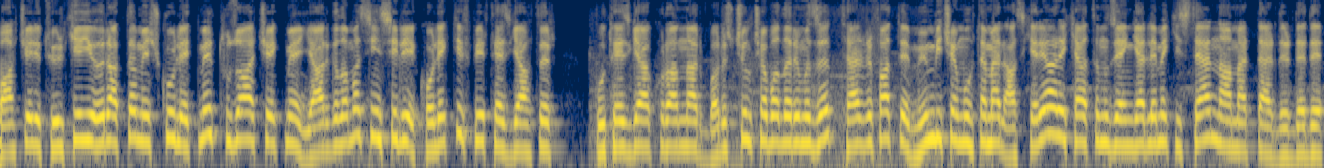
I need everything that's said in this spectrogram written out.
Bahçeli Türkiye'yi Irak'ta meşgul etme, tuzağa çekme, yargılama sinsiliği kolektif bir tezgahtır. Bu tezgah kuranlar barışçıl çabalarımızı, terrifat ve münbiçe muhtemel askeri harekatımızı engellemek isteyen namertlerdir dedi.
